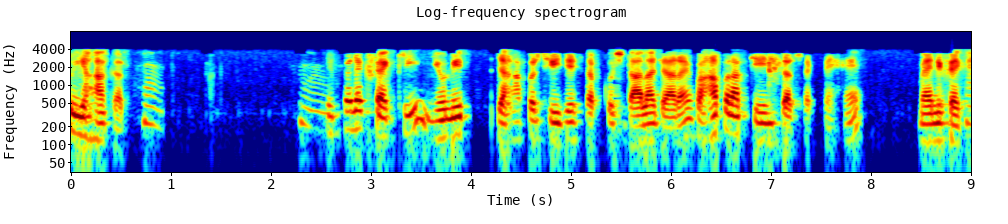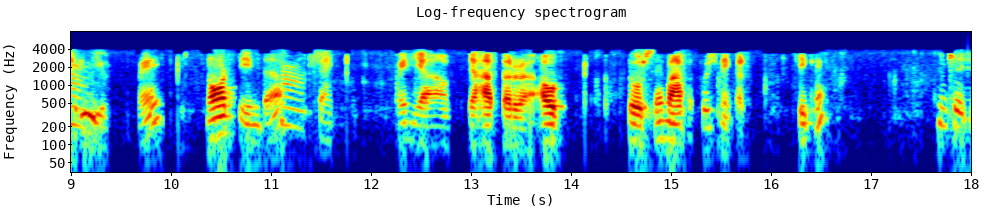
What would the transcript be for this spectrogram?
तो यहाँ कर। हम्म। हम्म। सिंपल एक फैक्ट्री यूनिट जहाँ पर चीज़ें सब कुछ डाला जा रहा है वहाँ पर आप चेंज कर सकते हैं। मैन्युफैक्चरिंग हम्म। यूनिट में। नॉट इन द में या जहाँ पर आउटसोर्स है वहाँ पर कुछ नहीं कर ठीक है? जी।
